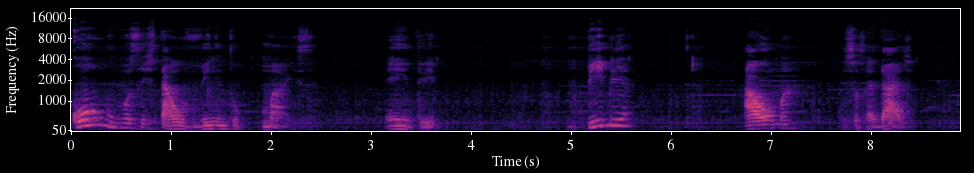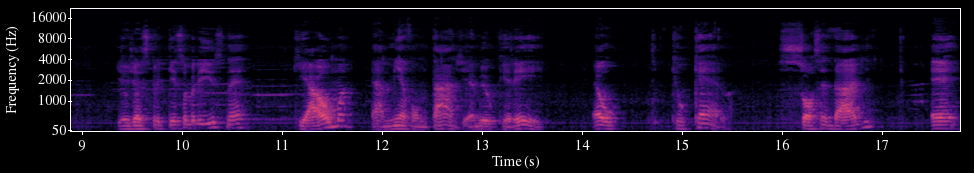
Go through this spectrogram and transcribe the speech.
como você está ouvindo mais entre Bíblia, alma e sociedade. Eu já expliquei sobre isso, né? Que alma é a minha vontade, é meu querer, é o que eu quero. Sociedade é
